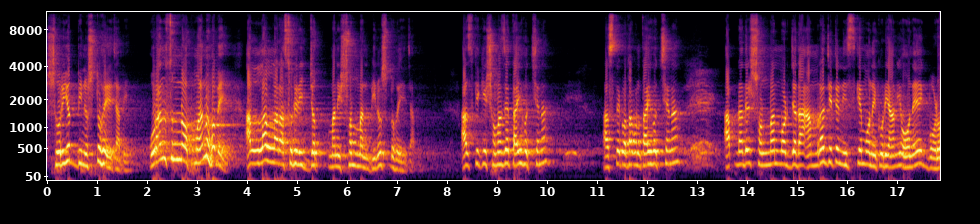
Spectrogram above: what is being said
শরীয়ত বিনষ্ট হয়ে যাবে, কোরআন শূন্য অপমান হবে, আল্লাহ আল্লাহ রাসুলের ইজ্জত মানে সম্মান বিনষ্ট হয়ে যাবে। আজকে কি সমাজে তাই হচ্ছে না? আজকে কথা বল তাই হচ্ছে না? আপনাদের সম্মান মর্যাদা, আমরা যেটা নিজকে মনে করি, আমি অনেক বড়।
